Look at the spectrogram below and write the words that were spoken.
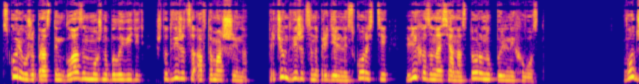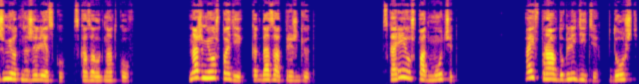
Вскоре уже простым глазом можно было видеть, что движется автомашина, причем движется на предельной скорости, лихо занося на сторону пыльный хвост. «Вот жмет на железку», — сказал Игнатков. «Нажмешь, поди, когда зад прижгет». «Скорее уж подмочит». «А и вправду, глядите, дождь»,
